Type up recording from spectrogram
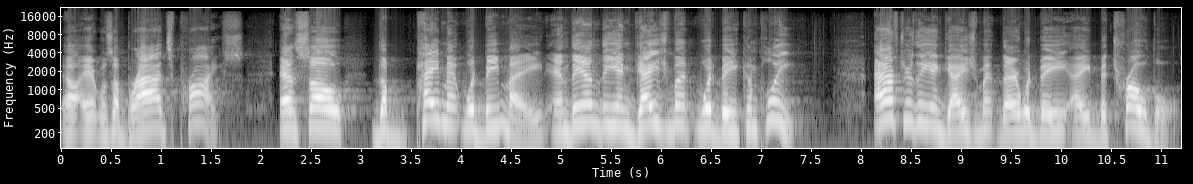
Uh, it was a bride's price. And so the payment would be made, and then the engagement would be complete. After the engagement, there would be a betrothal.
